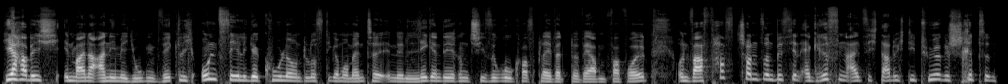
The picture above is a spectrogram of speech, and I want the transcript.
Hier habe ich in meiner Anime-Jugend wirklich unzählige coole und lustige Momente in den legendären Chizuru-Cosplay-Wettbewerben verfolgt und war fast schon so ein bisschen ergriffen, als ich da durch die Tür geschritten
